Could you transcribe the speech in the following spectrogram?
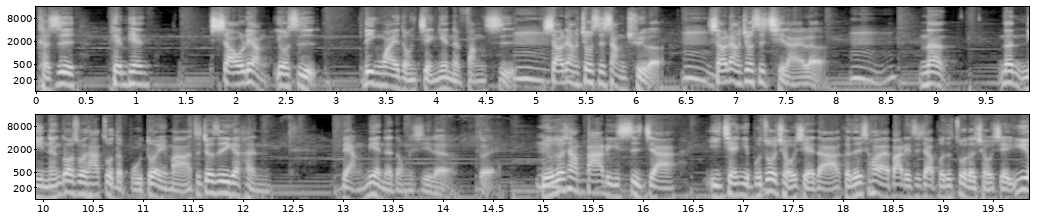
可是。偏偏销量又是另外一种检验的方式，嗯，销量就是上去了，嗯，销量就是起来了，嗯，那那你能够说他做的不对吗？这就是一个很两面的东西了，对，比如说像巴黎世家，以前也不做球鞋的啊，可是后来巴黎世家不是做的球鞋，越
